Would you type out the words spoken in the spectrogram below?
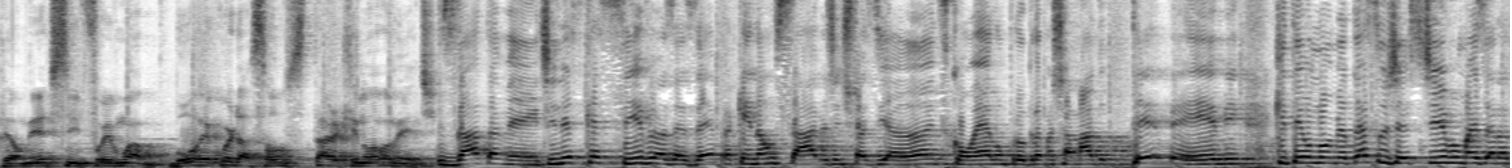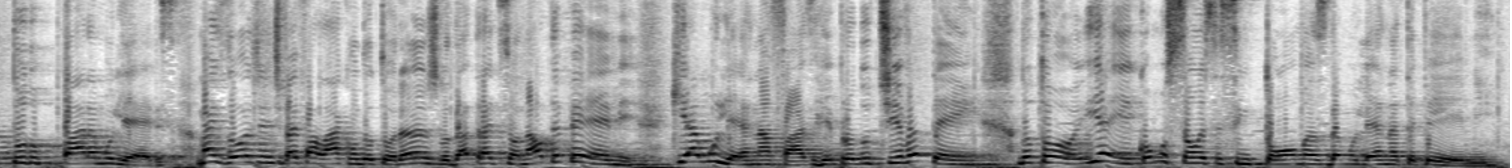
Realmente, sim, foi uma boa recordação estar aqui novamente. Exatamente. Inesquecível a Zezé. Para quem não sabe, a gente fazia antes com ela um programa chamado TPM, que tem um nome até sugestivo, mas era tudo para mulheres. Mas hoje a gente vai falar com o Dr. Ângelo da tradicional TPM, que a mulher na fase reprodutiva tem. Doutor, e aí, como são esses sintomas da mulher na TPM?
